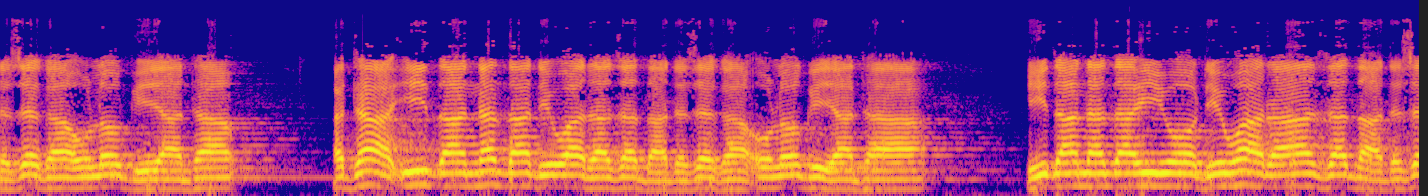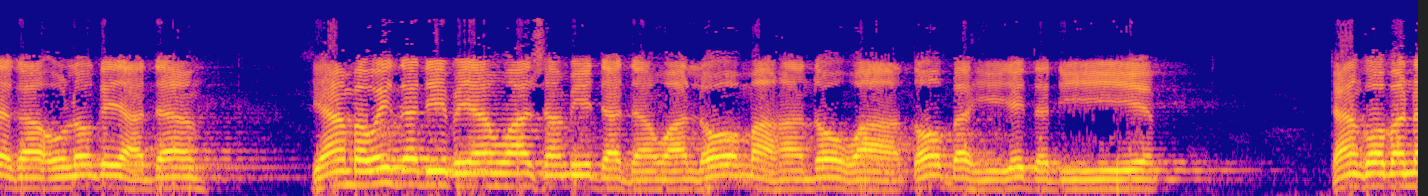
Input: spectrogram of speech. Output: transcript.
တဇကဩလောကေယထာအထဤသာနတတိဝရာဇတတဇကဩလောကေယထာဤသာနတဟိဟောဒေဝရာဇတတဇကဩလောကေယတံယံဘဝိတတိဗယံဝါသမိတတံဝါလောမဟံသောဝါသောပဟိယတတိ တံခောပန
